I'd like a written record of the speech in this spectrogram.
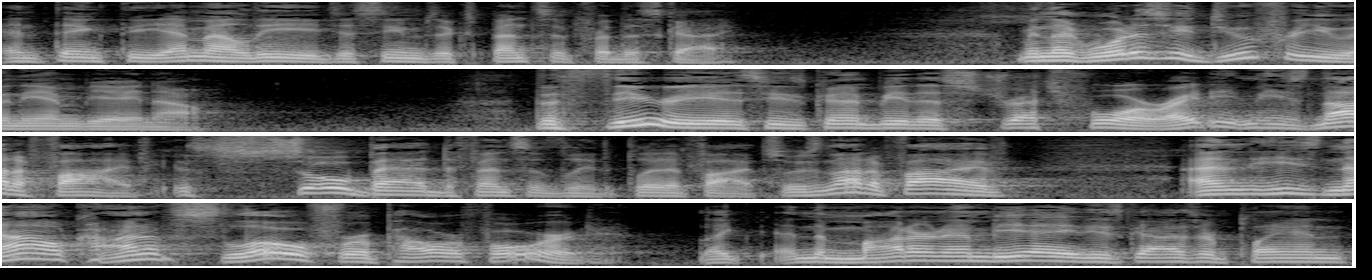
and think the MLE just seems expensive for this guy. I mean, like, what does he do for you in the NBA now? The theory is he's going to be this stretch four, right? I mean, he's not a five. It's so bad defensively to play the five. So he's not a five, and he's now kind of slow for a power forward. Like in the modern NBA, these guys are playing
